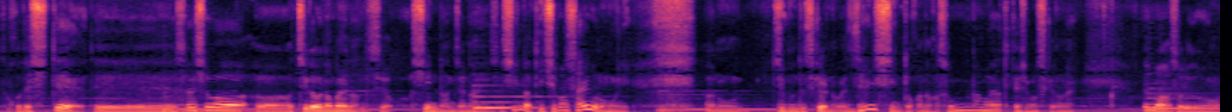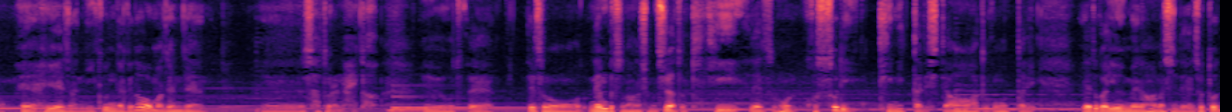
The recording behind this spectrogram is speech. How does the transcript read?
そこでしてで最初は違う名前なんですよ。親鸞じゃないんです。親鸞って一番最後の方にあの自分で付ける名前全身とかなんかそんな名前だった気がしますけどね。でまあそれを比叡山に行くんだけど、まあ、全然、えー、悟れないということで。でその念仏の話もちらっと聞きでこっそり気に入ったりしてああとか思ったり、えー、とか有名な話でちょっと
